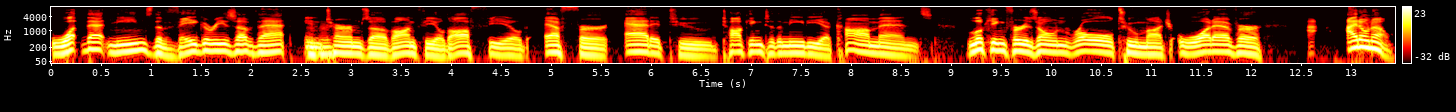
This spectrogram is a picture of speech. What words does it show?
What that means, the vagaries of that in Mm-hmm. terms of on field, off field, effort, attitude, talking to the media, comments, looking for his own role too much, whatever. I, I don't know.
